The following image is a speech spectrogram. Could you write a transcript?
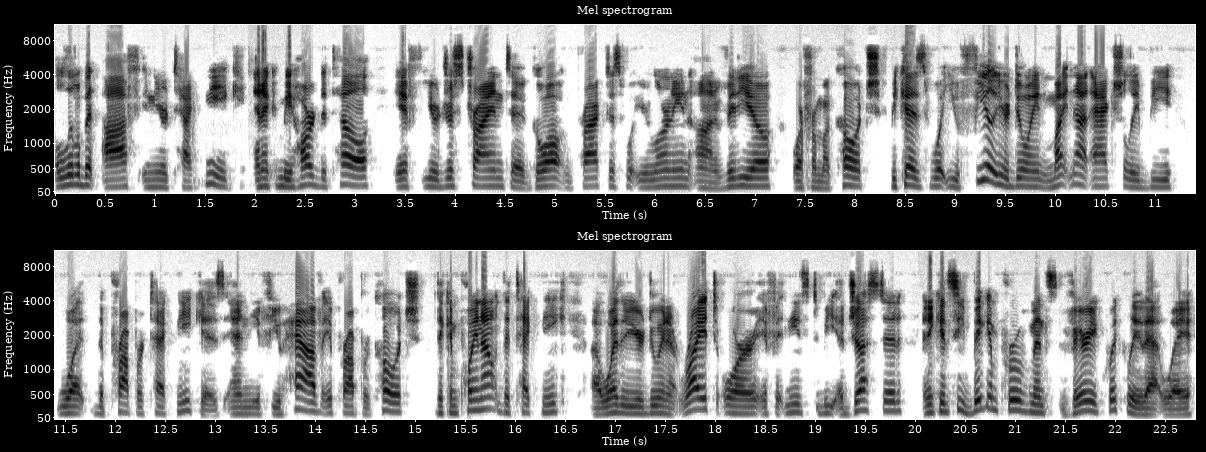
a little bit off in your technique, and it can be hard to tell if you're just trying to go out and practice what you're learning on a video or from a coach because what you feel you're doing might not actually be what the proper technique is. And if you have a proper coach, they can point out the technique, uh, whether you're doing it right or if it needs to be adjusted. And you can see big improvements very quickly that way,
